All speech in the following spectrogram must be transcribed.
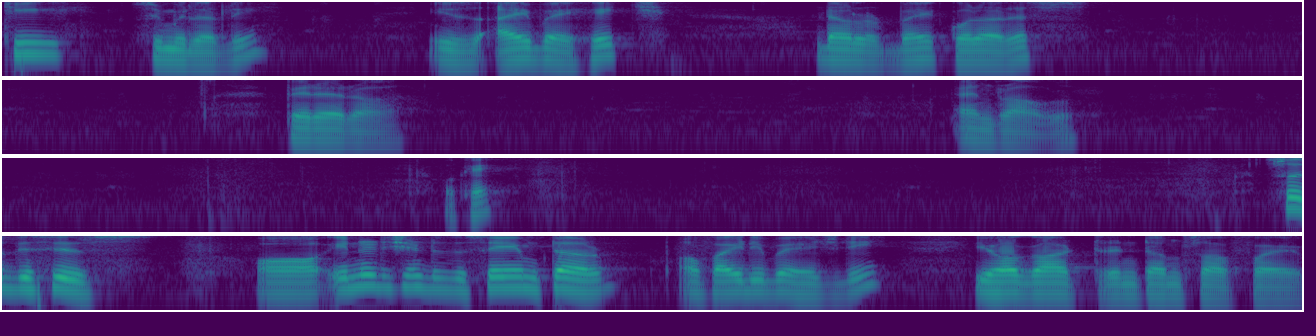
t similarly is I by H developed by Collares, Pereira and Raoul. Okay. So, this is uh, in addition to the same term of I d by H d, you have got in terms of uh,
